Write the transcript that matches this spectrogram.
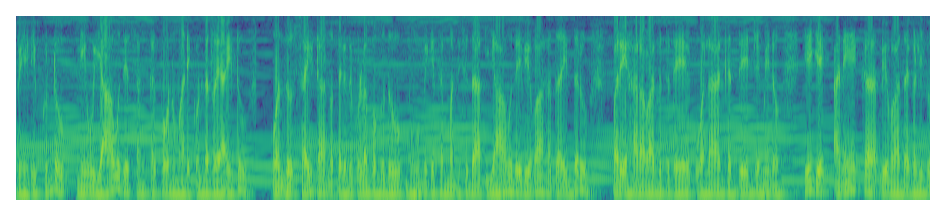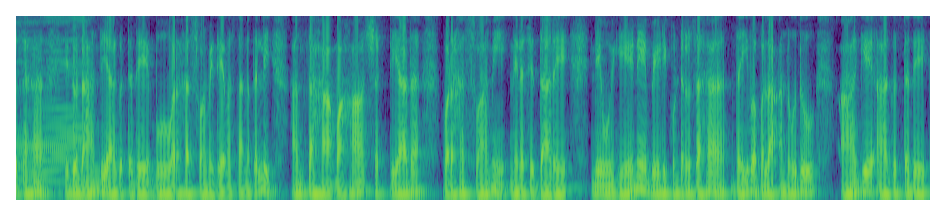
ಬೇಡಿಕೊಂಡು ನೀವು ಯಾವುದೇ ಸಂಕಲ್ಪವನ್ನು ಮಾಡಿಕೊಂಡರೆ ಆಯಿತು. ಒಂದು ಸೈಟನ್ನು ತೆಗೆದುಕೊಳ್ಳಬಹುದು. ಭೂಮಿಗೆ ಸಂಬಂಧಿಸಿದ ಯಾವುದೇ ವಿವಾಹದ ಇದ್ದರೂ ಪರಿಹಾರವಾಗುತ್ತದೆ. ಹೊಲ, ಗದ್ದೆ, ಜಮೀನು ಹೀಗೆ ಅನೇಕ ವಿವಾದಗಳಿಗೂ ಸಹ ಇದು ನಾಂದಿಯಾಗುತ್ತದೆ. ಭೂ ವರಹಸ್ವಾಮಿ ದೇವಸ್ಥಾನದಲ್ಲಿ ಅಂತಹ ಮಹಾಶಕ್ತಿಯಾದ ವರಹಸ್ವಾಮಿ ನೆಲೆಸಿದ್ದಾರೆ. ನೀವು ಏನೇ ಬೇಡಿಕೊಂಡರೂ ಸಹ ದೈವ ಬಲ ಅನ್ನುವುದು ಹಾಗೇ ಆಗುತ್ತದೆ.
